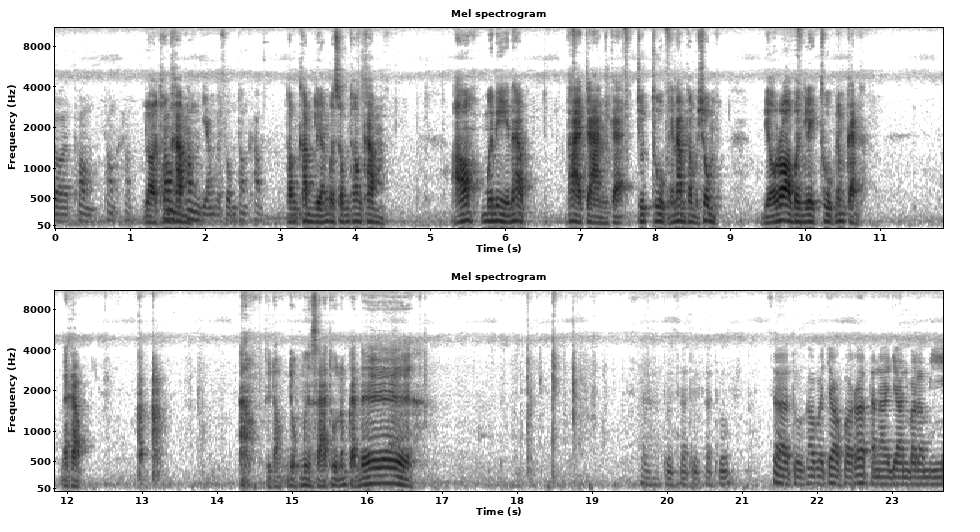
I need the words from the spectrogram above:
รอทองทองครอำทองคำ ทองเหลียงผสมทองคทองคำเหลืองผสมทองคำเอามือนี้นะครับพระอาจารย์กับจุดทูบให้นำท่านผู้ชม เดี๋ยวรอเบิ่งเลขทูบน้ำกันนะครับอ้าวพี่น้องยกมือสาธุน้ำกันเด้อำสา ธุสาธุสาธุสาธุข้าพเจ้าขอรัตนายานบารมี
